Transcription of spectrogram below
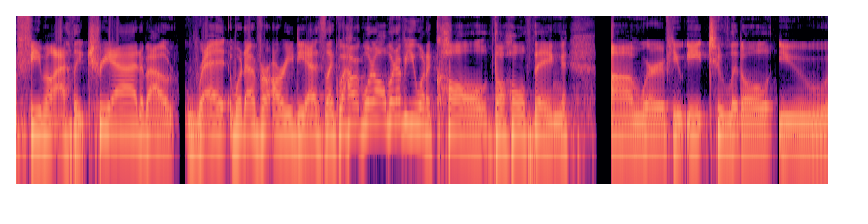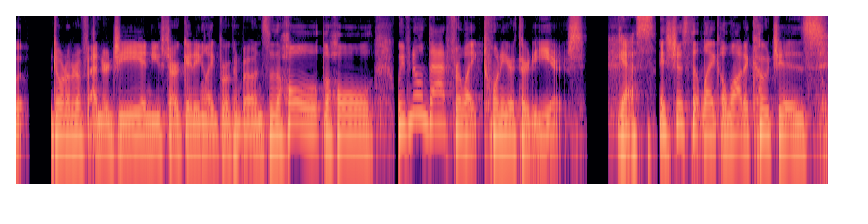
female athlete triad about red whatever RED-S like wha- what- whatever you want to call the whole thing um, where if you eat too little you don't have enough energy and you start getting like broken bones. So the whole the whole we've known that for like 20 or 30 years. Yes. It's just that like a lot of coaches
